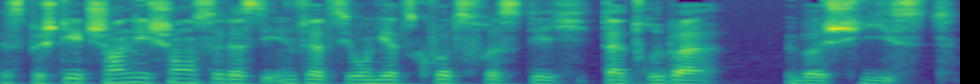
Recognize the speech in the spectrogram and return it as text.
Es besteht schon die Chance, dass die Inflation jetzt kurzfristig darüber überschießt.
